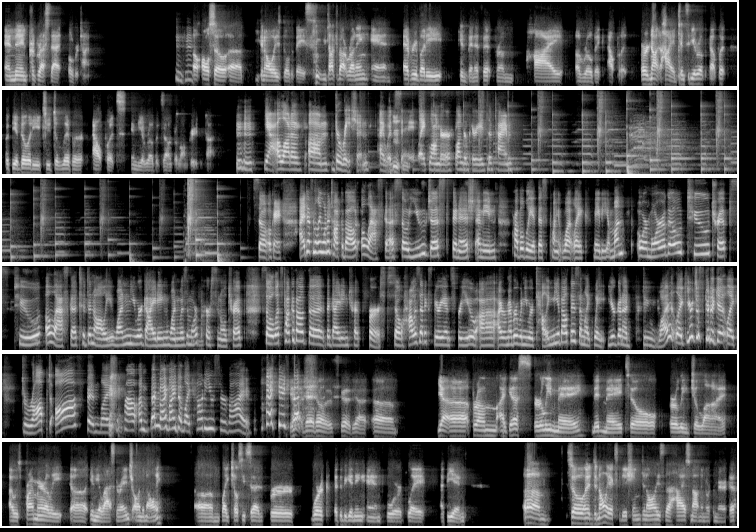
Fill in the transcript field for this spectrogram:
and then progress that over time. Mm-hmm. Also, uh, you can always build a base. we talked about running, and everybody can benefit from high aerobic output, or not high intensity aerobic output, but the ability to deliver outputs in the aerobic zone for long periods of time. Mm-hmm. Yeah, a lot of um, duration, I would mm-hmm. say, like longer, longer periods of time. So, okay, I definitely want to talk about Alaska. So, you just finished, I mean, probably at this point, what, like maybe a month or more ago, two trips to Alaska to Denali. One you were guiding, one was a more personal trip. So let's talk about the the guiding trip first. So how was that experience for you? Uh, I remember when you were telling me about this, I'm like, wait, you're gonna do what? Like you're just gonna get like dropped off and like how I'm in my mind I'm like how do you survive? yeah, no, no, it's good. Yeah. Um, yeah, uh, from I guess early May, mid May till early July, I was primarily uh, in the Alaska range on Denali. Um, like Chelsea said, for work at the beginning and for play at the end. Um, so a Denali expedition, Denali is the highest mountain in North America.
